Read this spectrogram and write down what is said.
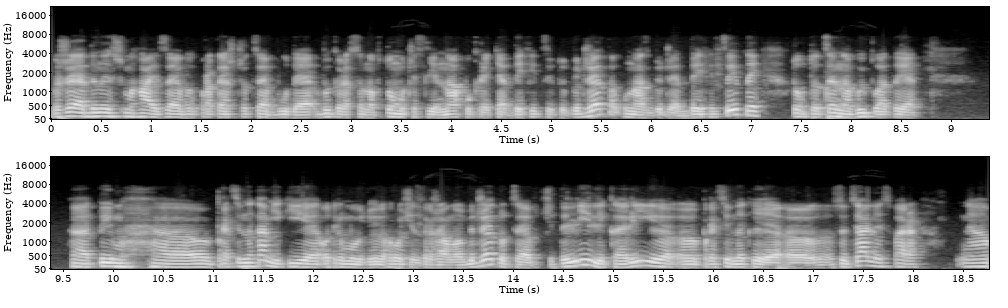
Вже Денис Шмигаль заявив про те, що це буде використано в тому числі на покриття дефіциту бюджету. У нас бюджет дефіцитний, тобто це на виплати. е, Тим е, працівникам, які отримують гроші з державного бюджету, це вчителі, лікарі, е, працівники е, соціальної сфери. Е,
